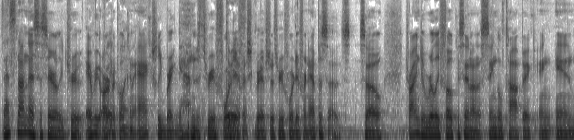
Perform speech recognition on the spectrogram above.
That's not necessarily true. Every article point. can actually break down into three or four Three different scripts or three or four different episodes. So trying to really focus in on a single topic and, and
